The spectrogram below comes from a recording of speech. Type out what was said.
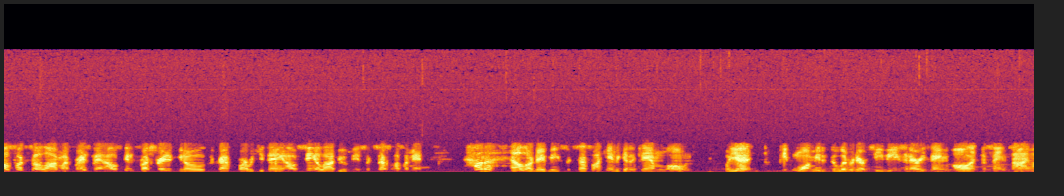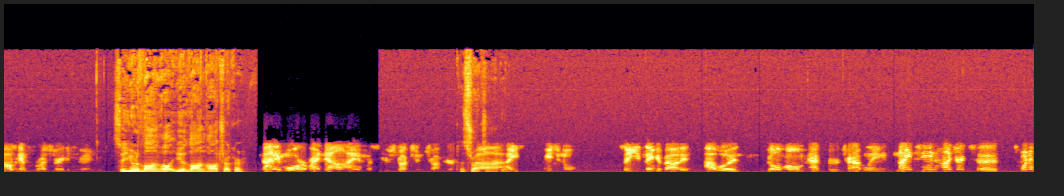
I was talking to a lot of my friends, man. I was getting frustrated, you know, the craft barbecue thing. I was seeing a lot of people being successful. I was like, man, how the hell are they being successful? I can't even get a damn loan. But yet, people want me to deliver their TVs and everything all at the same time. I was getting frustrated, man. So you're a long haul. You're a long haul trucker. Not anymore. Right now, I am a construction trucker. Construction, Uh, okay. I used to be regional. So you think about it. I would go home after traveling 1,900 to 2,500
